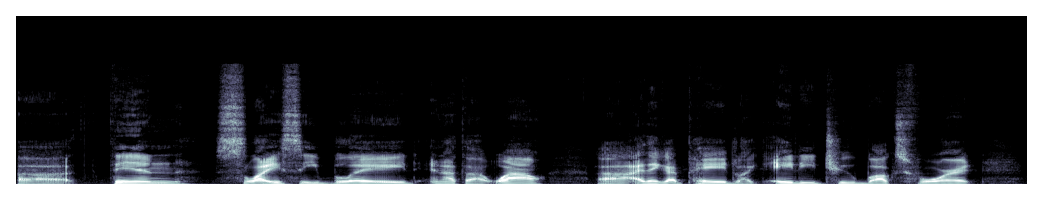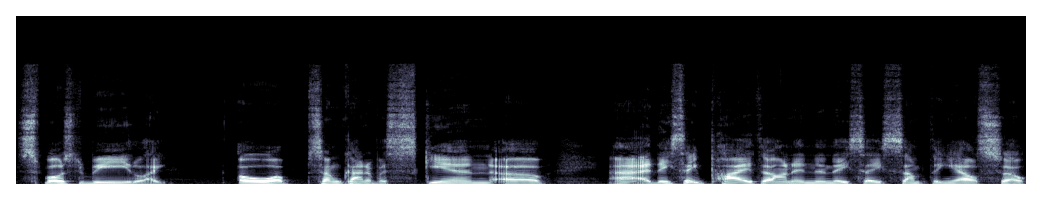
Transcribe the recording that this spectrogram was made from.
uh, thin slicey blade, and I thought, wow, uh, I think I paid like 82 bucks for it. It's supposed to be like, oh, a, some kind of a skin of, uh, they say python and then they say something else. So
